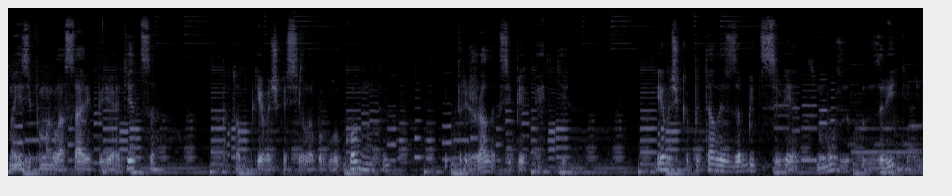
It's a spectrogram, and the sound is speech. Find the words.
Мэйзи помогла Саре переодеться, Потом девочка села в углу комнаты и прижала к себе Эдди. Девочка пыталась забыть свет, музыку, зрителей.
